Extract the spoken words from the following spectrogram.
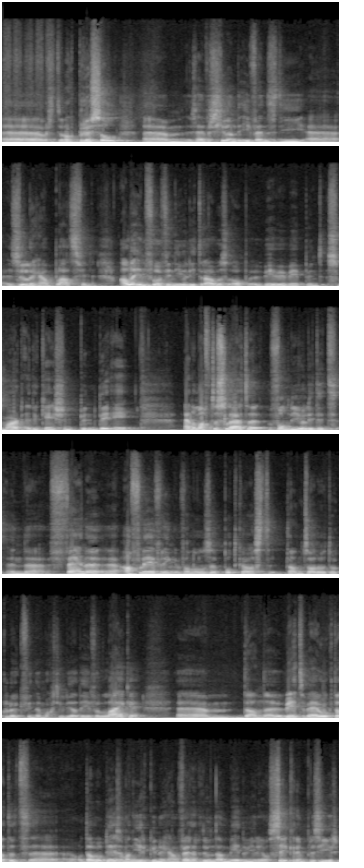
Uh, we zitten nog Brussel. Um, er zijn verschillende events die uh, zullen gaan plaatsvinden. Alle info vinden jullie trouwens op www.smarteducation.be. En om af te sluiten, vonden jullie dit een uh, fijne aflevering van onze podcast? Dan zouden we het ook leuk vinden mochten jullie dat even liken. Um, dan weten wij ook dat, het, dat we op deze manier kunnen gaan verder doen. Dan meedoen jullie ons zeker een plezier.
